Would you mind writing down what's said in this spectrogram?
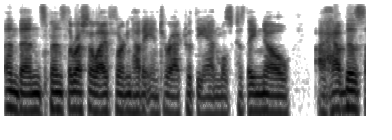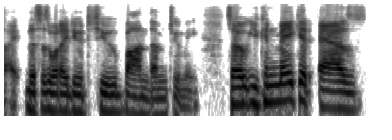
and then spends the rest of their life learning how to interact with the animals because they know I have this. I, this is what I do to bond them to me. So you can make it as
